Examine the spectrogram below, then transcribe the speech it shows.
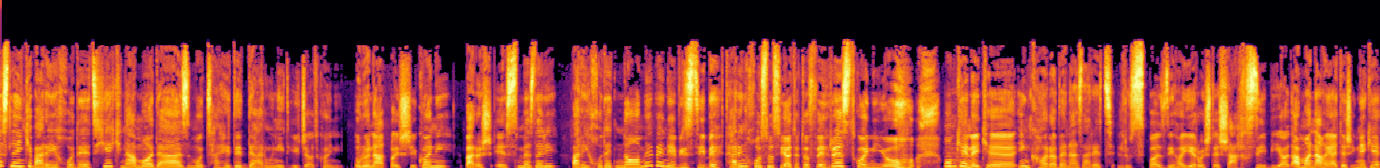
مثل اینکه برای خودت یک نماد از متحد درونیت ایجاد کنی. اونو نقاشی کنی براش اسم بذاری برای خودت نامه بنویسی بهترین خصوصیاتتو فهرست کنی و ممکنه که این کارا به نظرت لوسبازی های رشد شخصی بیاد. اما نهایتش اینه که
